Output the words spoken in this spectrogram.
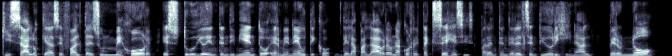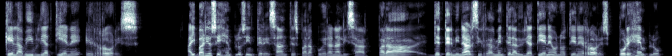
Quizá lo que hace falta es un mejor estudio y entendimiento hermenéutico de la palabra, una correcta exégesis para entender el sentido original pero no que la Biblia tiene errores. Hay varios ejemplos interesantes para poder analizar, para determinar si realmente la Biblia tiene o no tiene errores. Por ejemplo,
